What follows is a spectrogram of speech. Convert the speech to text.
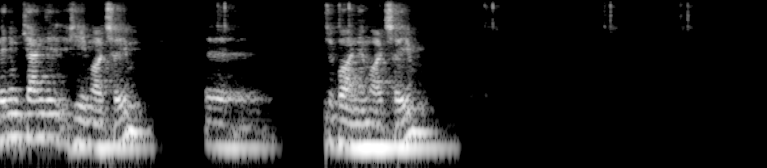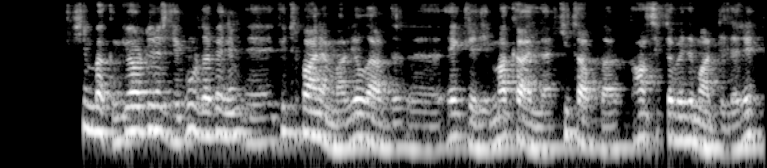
benim kendi şeyimi açayım. E, kütüphanemi açayım. Şimdi bakın gördüğünüz gibi burada benim e, kütüphanem var. Yıllardır e, eklediğim makaleler, kitaplar, ansiklopedi maddeleri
